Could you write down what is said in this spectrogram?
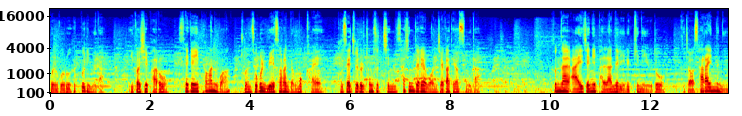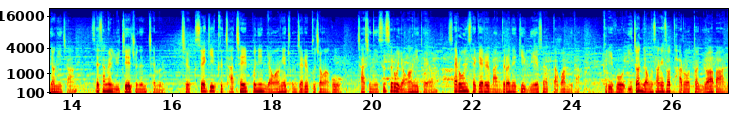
골고루 흩뿌립니다. 이것이 바로 세계의 평안과 존속을 위해서란 명목하에 구세주를 통수친 사신들의 원죄가 되었습니다. 훗날 아이젠이 반란을 일으킨 이유도 그저 살아있는 인형이자 세상을 유지해주는 재물, 즉 쐐기 그 자체일 뿐인 여왕의 존재를 부정하고 자신이 스스로 여왕이 되어 새로운 세계를 만들어내기 위해서였다고 합니다. 그리고 이전 영상에서 다루었던 유아바아는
